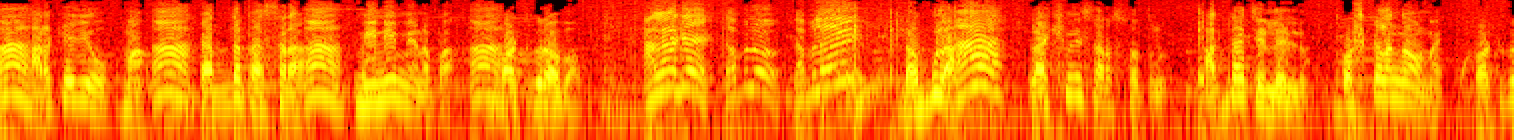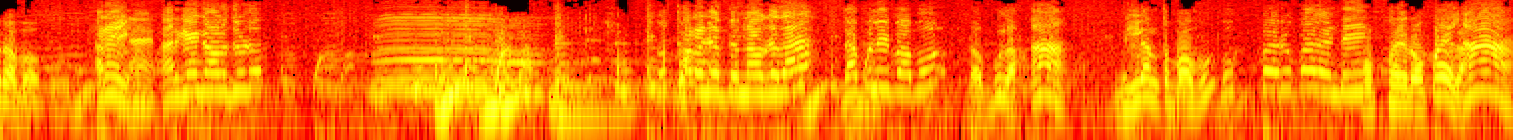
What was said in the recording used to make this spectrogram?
ఆ. అర కేజీ ఉప్మా ఆ. పెద్ద పెసర. మినీ మినప. పట్టుకురా బాబు. అలాగే డబ్బులు డబ్బులే డబ్బుల. లక్ష్మీ సరస్వతులు అక్కా చెల్లెళ్ళు పుష్కలంగా ఉన్నాయి. పట్టుకురా బాబు. అరే అరికేం కావాలి చూడు. శుభ్రంగా తిన్నావు కదా? డబ్బులు బాబు. డబ్బుల? ఆ, బిల్లు ఎంత బాబు? ముప్పై రూపాయలండి. ముప్పై రూపాయల.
